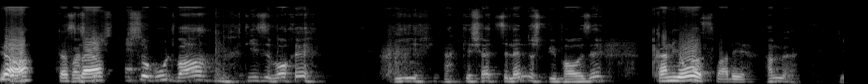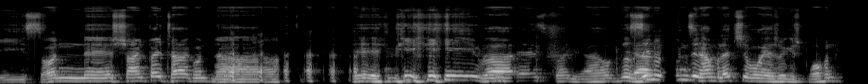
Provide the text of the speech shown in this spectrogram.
Ja, das Was war... nicht so gut war diese Woche, die geschätzte Länderspielpause. Grandios war die. Haben, die Sonne scheint bei Tag und Nacht. Wie war es von ja. Über ja. Sinn und Unsinn haben wir letzte Woche ja schon gesprochen.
